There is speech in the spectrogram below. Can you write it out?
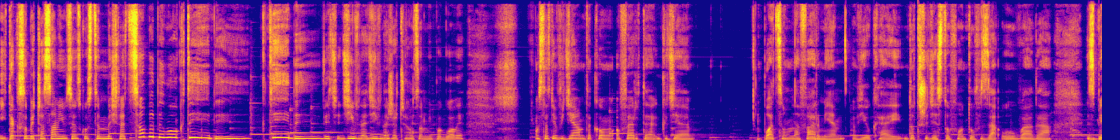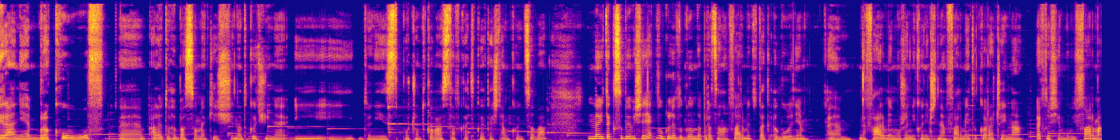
I tak sobie czasami w związku z tym myślę, co by było gdyby, gdyby, wiecie, dziwne, dziwne rzeczy chodzą mi po głowie. Ostatnio widziałam taką ofertę, gdzie płacą na farmie w UK do 30 funtów za, uwaga, zbieranie brokułów, e, ale to chyba są jakieś nadgodziny i, i, to nie jest początkowa stawka, tylko jakaś tam końcowa. No i tak sobie myślę, jak w ogóle wygląda praca na farmie, to tak ogólnie na farmie, może niekoniecznie na farmie, tylko raczej na, jak to się mówi, farma.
